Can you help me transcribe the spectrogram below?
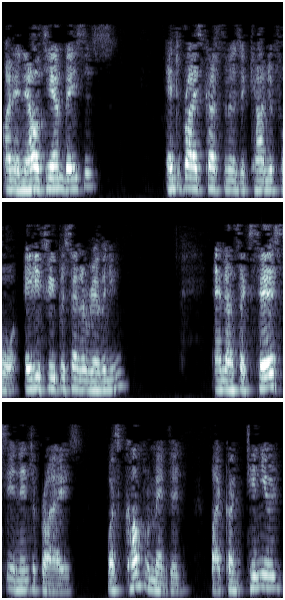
On an LTM basis, enterprise customers accounted for 83% of revenue, and our success in enterprise was complemented by continued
